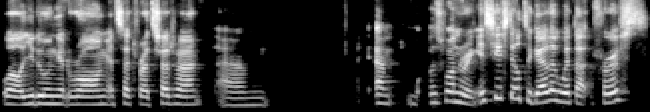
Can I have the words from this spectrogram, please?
well you're doing it wrong etc etc um, um, I was wondering is he still together with that first?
